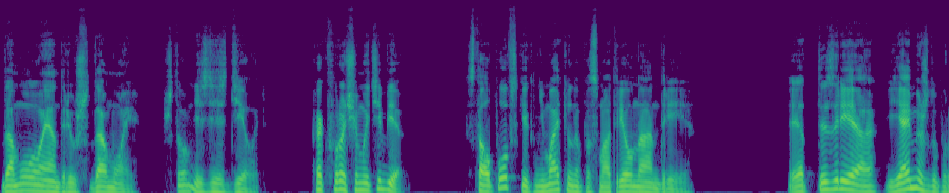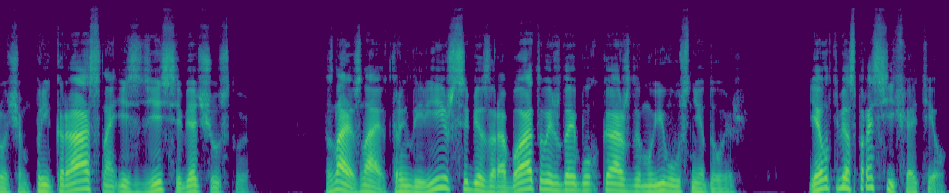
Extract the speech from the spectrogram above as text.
Домой, Андрюш, домой. Что мне здесь делать? Как, впрочем, и тебе. Столповский внимательно посмотрел на Андрея. «Это ты зря. Я, между прочим, прекрасно и здесь себя чувствую. Знаю, знаю, трындыришь себе, зарабатываешь, дай бог, каждому, и в ус не дуешь. Я вот тебя спросить хотел.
